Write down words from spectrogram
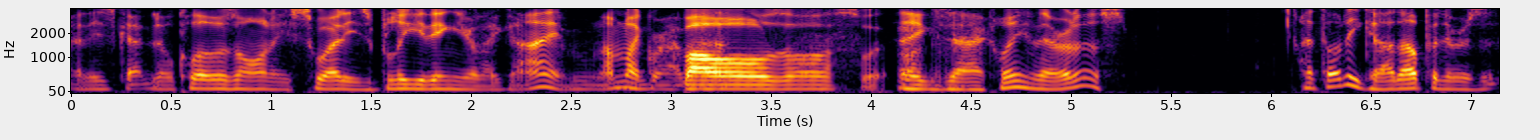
and he's got no clothes on. He's sweaty. He's bleeding. You're like, I'm I'm not grabbing. that." Balls all sweat. Exactly. There it is. I thought he got up and there was a.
